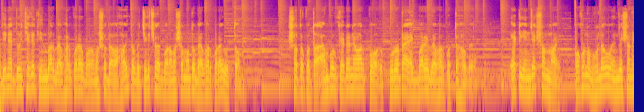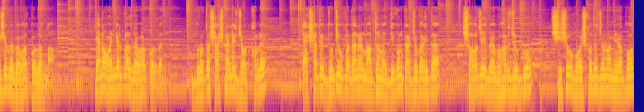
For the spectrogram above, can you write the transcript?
দিনে দুই থেকে তিনবার ব্যবহার করার পরামর্শ দেওয়া হয়, তবে চিকিৎসকের পরামর্শ মতো ব্যবহার করাই উত্তম। সতর্কতা, অ্যাম্পল কেটে নেওয়ার পর পুরোটা একবারই ব্যবহার করতে হবে। এটি ইনজেকশন নয়, কখনো ভুলেও ইনজেকশন হিসেবে ব্যবহার করবেন না। কেন ওয়েন্ডেল প্লাস ব্যবহার করবেন? দ্রুত শ্বাসনালীর জট খোলে। একসাথে দুটি উপাদানের মাধ্যমে দ্বিগুণ কার্যকারিতা, সহজেই ব্যবহারযোগ্য, শিশু ও বয়স্কদের জন্য নিরাপদ,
